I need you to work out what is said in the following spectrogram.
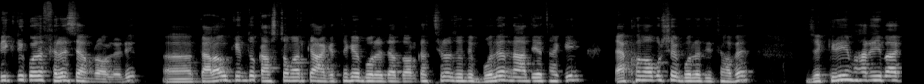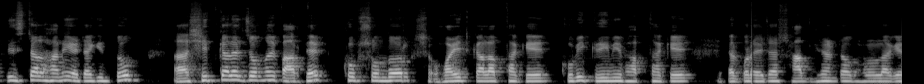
বিক্রি করে ফেলেছে আমরা অলরেডি তারাও কিন্তু কাস্টমারকে আগে থেকে বলে দেওয়া দরকার ছিল। যদি বলে না দিয়ে থাকি, এখন অবশ্যই বলে দিতে হবে যে ক্রিম হানি বা ক্রিস্টাল হানি এটা কিন্তু শীতকালের জন্যই পারফেক্ট খুব সুন্দর হোয়াইট কালার থাকে, খুবই ক্রিমি ভাব থাকে। এরপরে এটা স্বাদ ঘ্রাণটাও ভালো লাগে,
